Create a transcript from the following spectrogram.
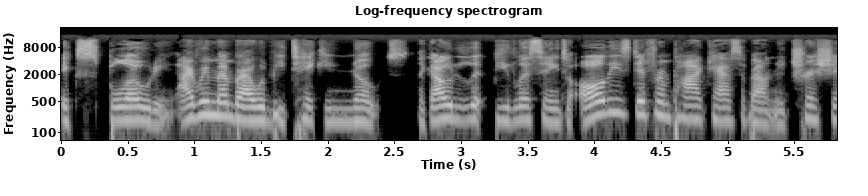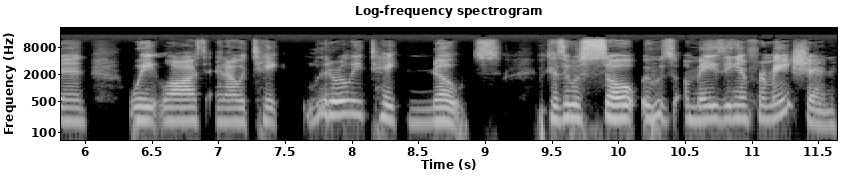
exploding. I remember I would be taking notes. Like I would li- be listening to all these different podcasts about nutrition, weight loss, and I would take literally take notes because it was so it was amazing information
